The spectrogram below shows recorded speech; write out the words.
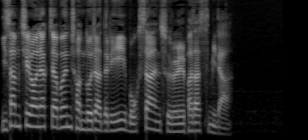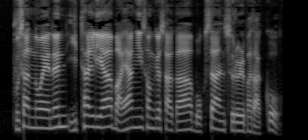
237 언약 잡은 전도자들이 목사 안수를 받았습니다. 부산노회는 이탈리아 마향이 선교사가 목사 안수를 받았고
